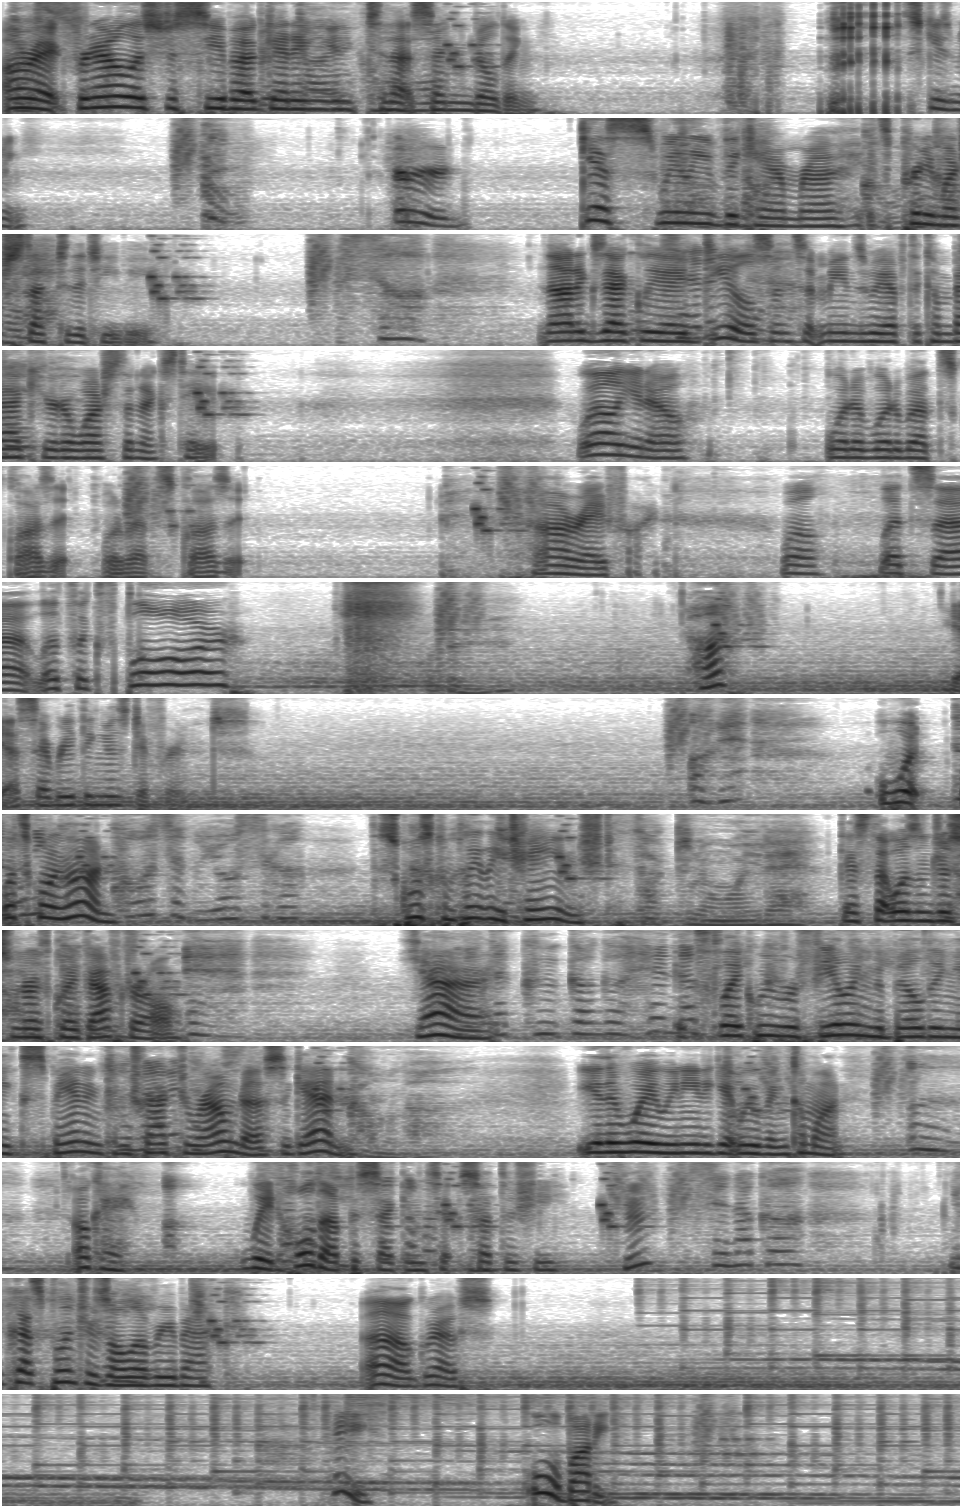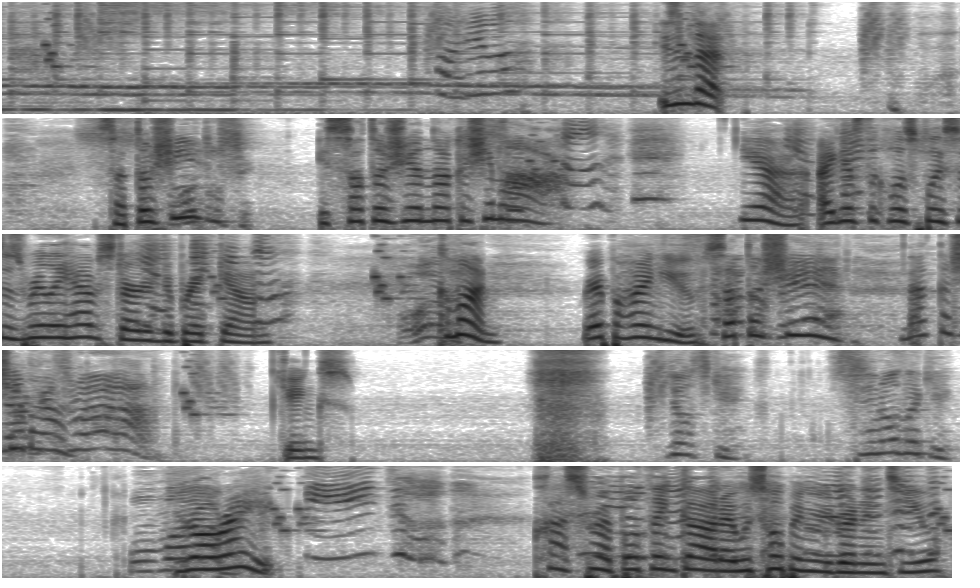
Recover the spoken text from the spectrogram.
Alright, for now, let's just see about getting into that second building. Excuse me. Er, guess we leave the camera. It's pretty much stuck to the TV. Not exactly ideal since it means we have to come back here to watch the next tape. Well, you know, what what about this closet? What about this closet? All right, fine. Well, let's uh let's explore. Huh? Yes, everything is different what what's going on? The school's completely changed. Guess that wasn't just an earthquake after all. Yeah, it's like we were feeling the building expand and contract around us again. Either way, we need to get moving, come on. Okay. Wait, hold up a second, Satoshi. Hmm? You've got splinters all over your back. Oh, gross. Hey. Oh, body. Isn't that Satoshi? Is Satoshi in Nakashima. Yeah, I guess the close places really have started to break down. Come on, right behind you, Satoshi, Nakashima, Jinx. You're all right. Class rep, oh thank God, I was hoping we'd run into you.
